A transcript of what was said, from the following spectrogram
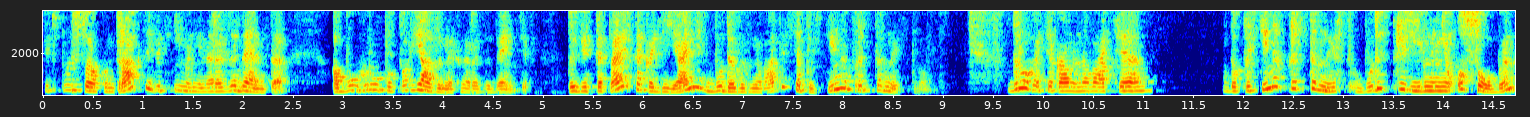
підписує контракти від імені нерезидента, або групи пов'язаних нерезидентів, то відтепер така діяльність буде визнаватися постійним представництвом. Друга цікава новація. До постійних представництв будуть прирівнені особи,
